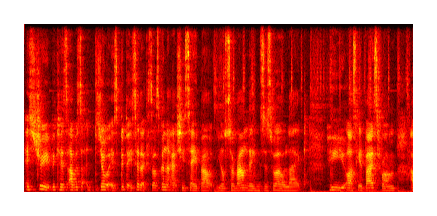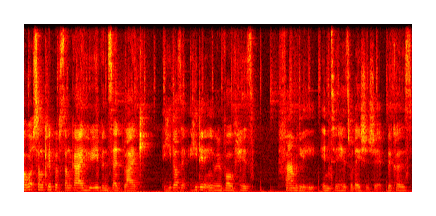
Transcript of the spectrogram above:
It's true because I was. Do you know what? It's good that you said that because I was gonna actually say about your surroundings as well, like who you ask advice from. I watched some clip of some guy who even said like he doesn't, he didn't even involve his family into his relationship because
